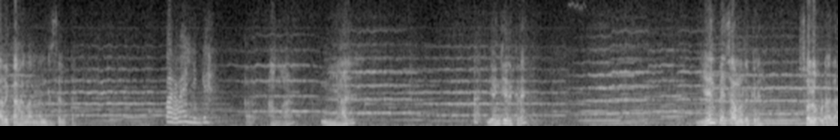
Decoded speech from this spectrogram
அதுக்காக நான் நன்றி செலுத்துறேன். பரவாயில்லைங்க. ஆமா நீ யாரு? எங்க இருக்கிற? ஏன் பேசாமல் இருக்கிற? சொல்லக்கூடாதா?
